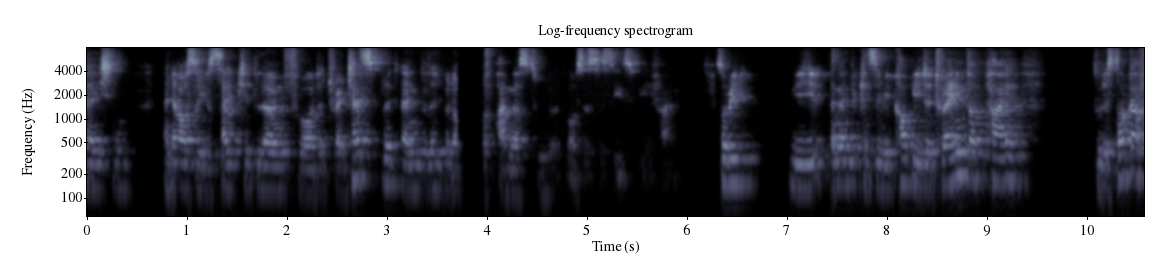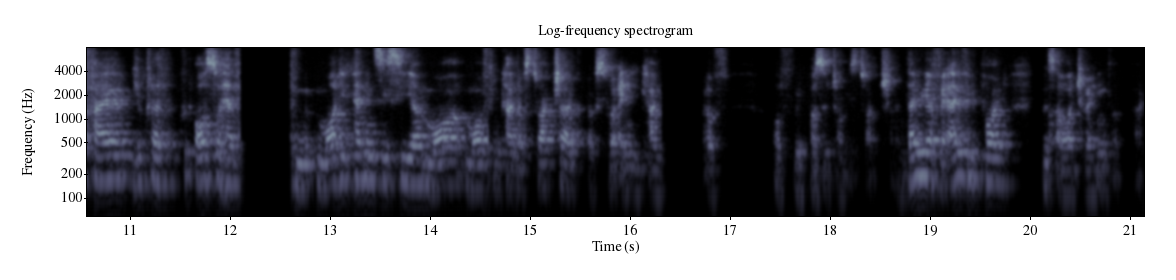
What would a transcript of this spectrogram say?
location. And also use scikit-learn for the train test split and a little bit of pandas to process the CSV file. So we we, and then you can see we copy the training.py to the Docker file. You could, also have more dependencies here, more, more kind of structure. It works for any kind of, of repository structure. And then we have the entry point with our training.py.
